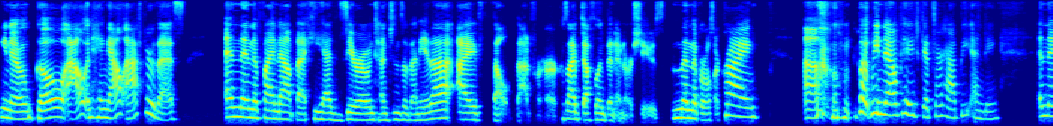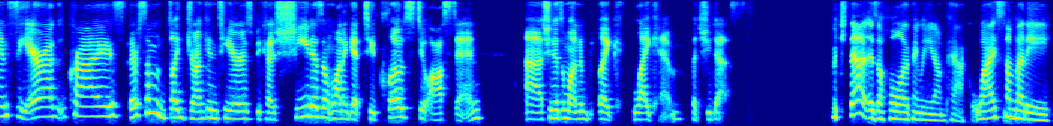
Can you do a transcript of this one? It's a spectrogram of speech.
you know go out and hang out after this. And then to find out that he had zero intentions of any of that i felt bad for her because i've definitely been in her shoes. And then the girls are crying. Um, but we know paige gets her happy ending. And then sierra cries. There's some like drunken tears because she doesn't want to get too close to austen. Uh, she doesn't want to like like him but she does. Which that is a whole other thing we need to unpack. Why somebody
